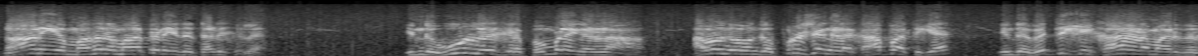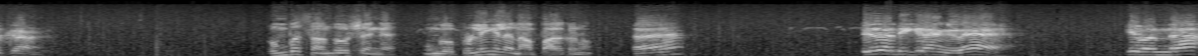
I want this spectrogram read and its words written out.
நானும் என் மகனை மாத்திரம் இதை தடுக்கல. இந்த ஊர்ல இருக்கிற பொம்பளைங்க எல்லாம் அவங்க அவங்க புருஷங்களை காப்பாத்திக்க இந்த வெற்றிக்கு காரணமா இருந்திருக்காங்க ரொம்ப சந்தோஷங்க. உங்க பிள்ளைங்களை நான் பார்க்கணும். ஆ? இதோ நிக்கிறாங்களே. இவன் தான்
